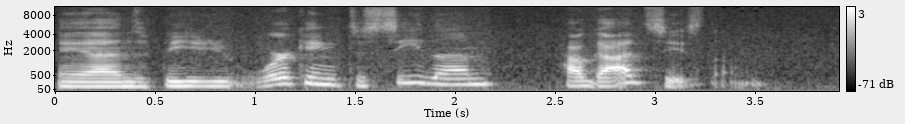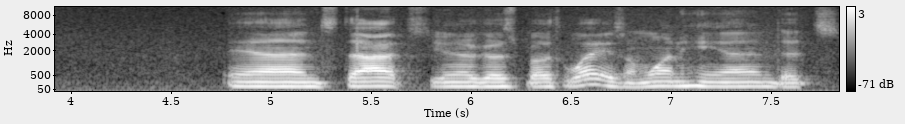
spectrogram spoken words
and be working to see them how God sees them. And that, you know, goes both ways. On one hand, it's,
